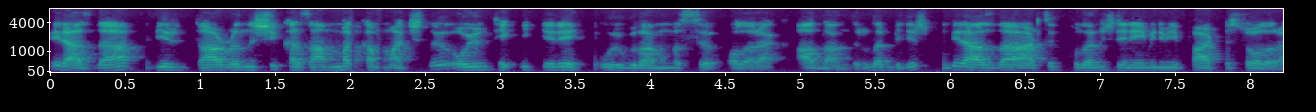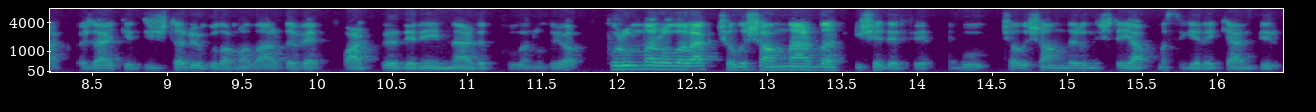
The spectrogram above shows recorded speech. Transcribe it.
biraz daha bir davranışı kazanmak amaçlı oyun teknikleri uygulanması olarak adlandırılabilir. Biraz daha artık kullanıcı deneyiminin bir parçası olarak özellikle dijital uygulamalarda ve farklı deneyimlerde kullanılıyor. Kurumlar olarak çalışanlar da iş hedefi. Bu çalışanların işte yapması gereken bir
